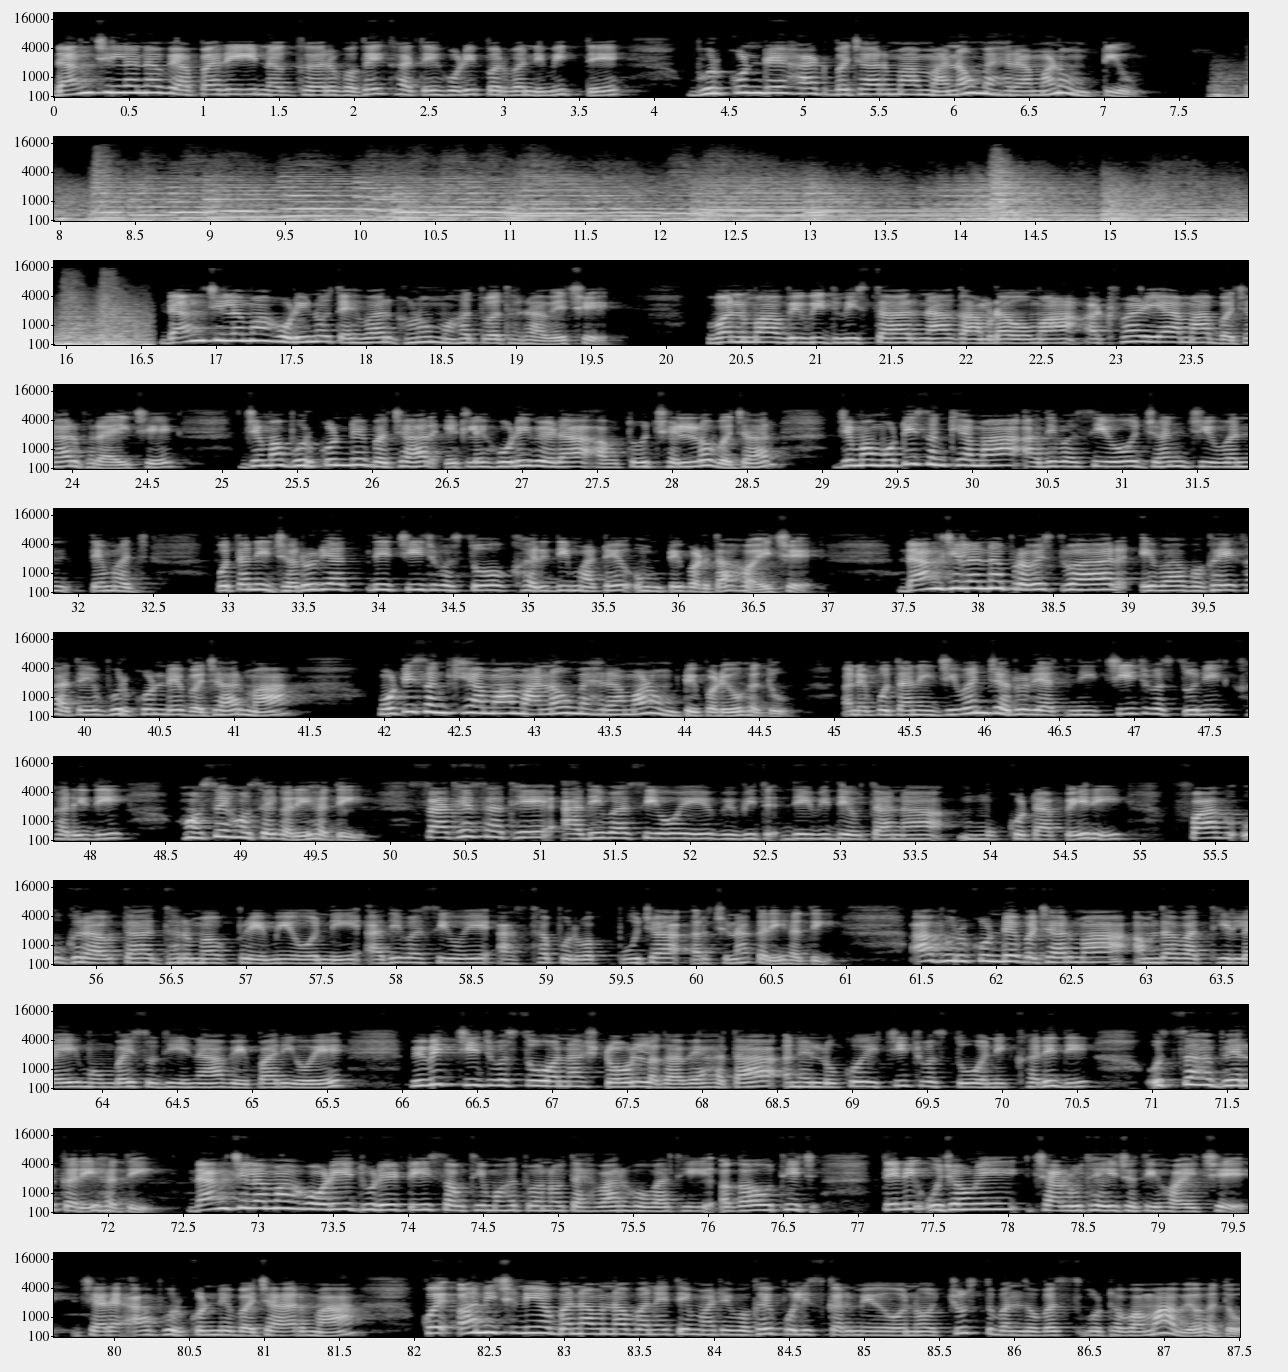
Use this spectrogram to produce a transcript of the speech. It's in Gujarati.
ડાંગ જિલ્લાના વ્યાપારી નગર વઘઈ ખાતે હોળી પર્વ નિમિત્તે ભુરકુંડે હાટ બજારમાં માનવ મહેરામણ ઉમટ્યું. ડાંગ જિલ્લામાં હોળીનો તહેવાર ઘણું મહત્ત્વ ધરાવે છે. વનમાં વિવિધ વિસ્તારના ગામડાઓમાં અઠવાડિયામાં બજાર ભરાય છે, જેમાં ભુરકુંડે બજાર એટલે હોળીવેળા આવતો છેલ્લો બજાર, જેમાં મોટી સંખ્યામાં આદિવાસીઓ, જનજીવન તેમજ પોતાની જરૂરિયાતની ચીજ વસ્તુઓ ખરીદી માટે ઉમટી પડતા હોય છે. ડાંગ જિલ્લાના પ્રવેશદ્વાર એવા વઘઈ ખાતે ભુરકુંડે બજારમાં મોટી સંખ્યામાં માનવ મહેરામણ ઉમટી પડ્યું હતું અને પોતાની જીવન જરૂરિયાતની ચીજ વસ્તુની ખરીદી હોંશે હોંશે કરી હતી. સાથે સાથે આદિવાસીઓએ વિવિધ દેવી દેવતાના મુકુટા પહેરી ફાગ ઉઘરાવતા ધર્મપ્રેમીઓની આદિવાસીઓએ આસ્થાપૂર્વક પૂજા અર્ચના કરી હતી. આ ભૂરકુંડે બજારમાં અમદાવાદથી લઈ મુંબઈ સુધીના વેપારીઓએ વિવિધ ચીજવસ્તુઓના સ્ટોલ લગાવ્યા હતા અને લોકોએ ચીજવસ્તુઓની ખરીદી ઉત્સાહભેર કરી હતી. ડાંગ જિલ્લામાં હોળી, ધૂળેટી સૌથી મહત્ત્વનો તહેવાર હોવાથી અગાઉથી જ તેની ઉજવણી ચાલુ થઈ જતી હોય છે. જ્યારે આ ભૂરકુંડે બજારમાં કોઈ અનિચ્છનીય બનાવ ન બને તે માટે વઘઈ પોલીસ કર્મીઓનો ચુસ્ત બંદોબસ્ત ગોઠવવામાં આવ્યો હતો.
